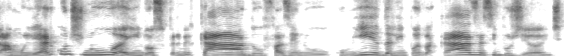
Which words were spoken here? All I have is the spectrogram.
a mulher continua indo ao supermercado, fazendo comida, limpando a casa e assim por diante.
